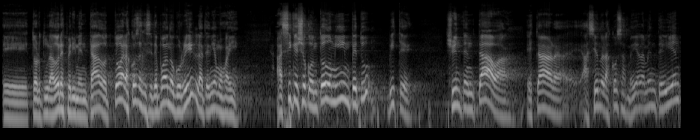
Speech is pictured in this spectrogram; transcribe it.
eh, torturador experimentado, todas las cosas que se te puedan ocurrir, la teníamos ahí. Así que yo con todo mi ímpetu, ¿viste? Yo intentaba estar haciendo las cosas medianamente bien,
